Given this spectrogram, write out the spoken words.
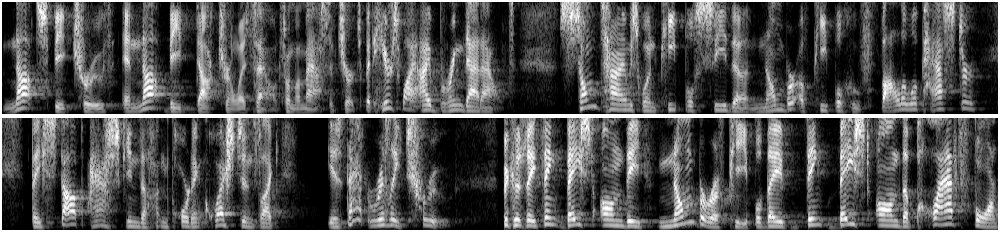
not speak truth and not be doctrinally sound from a massive church. But here's why I bring that out Sometimes when people see the number of people who follow a pastor, they stop asking the important questions like, is that really true? Because they think based on the number of people, they think based on the platform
